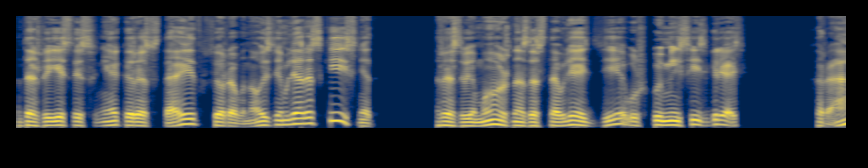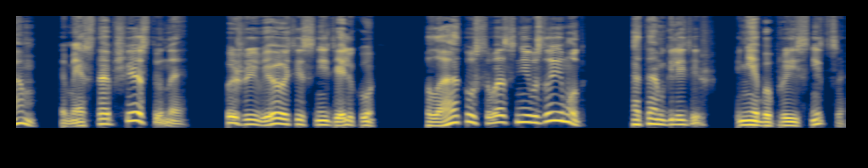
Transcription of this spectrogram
Даже если снег и растает, все равно земля раскиснет. Разве можно заставлять девушку месить грязь? Храм — место общественное. Поживете с недельку, плату с вас не взымут, а там, глядишь, небо прояснится,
